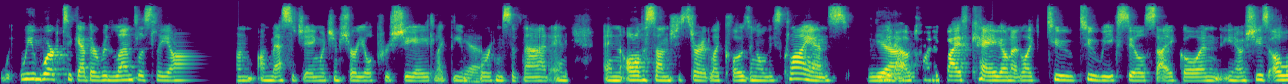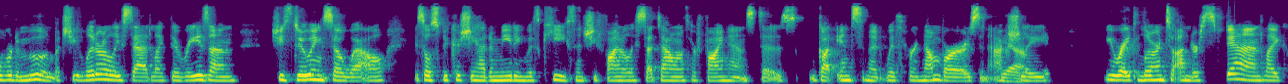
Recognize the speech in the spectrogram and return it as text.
we, we worked together relentlessly on on, on messaging which i'm sure you'll appreciate like the yeah. importance of that and and all of a sudden she started like closing all these clients yeah. you know 25k on a like two two week sales cycle and you know she's over the moon but she literally said like the reason she's doing so well is also because she had a meeting with keith and she finally sat down with her finances got intimate with her numbers and actually yeah. you right learn to understand like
